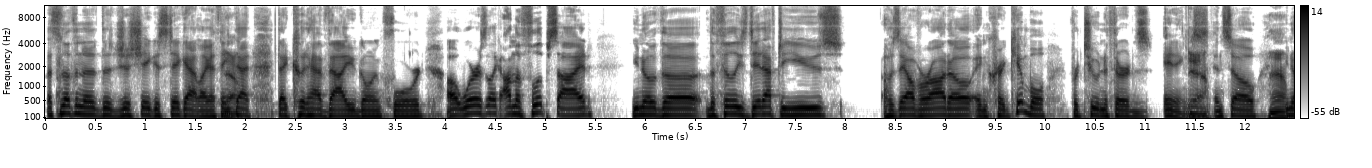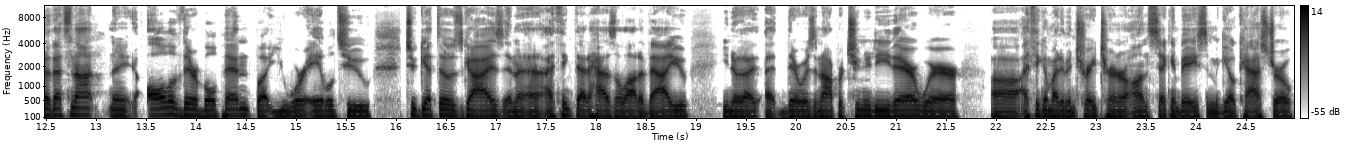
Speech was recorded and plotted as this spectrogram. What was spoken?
that's nothing to, to just shake a stick at. Like I think Yeah. that that could have value going forward. Uh, whereas like on the flip side, you know, the the Phillies did have to use Jose Alvarado and Craig Kimbrel for two and a thirds innings, Yeah. and so Yeah. you know that's not all of their bullpen, but you were able to to get those guys, and I, I think that has a lot of value. You know, that, uh, there was an opportunity there where. Uh, I think it might have been Trea Turner on second base and Miguel Castro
